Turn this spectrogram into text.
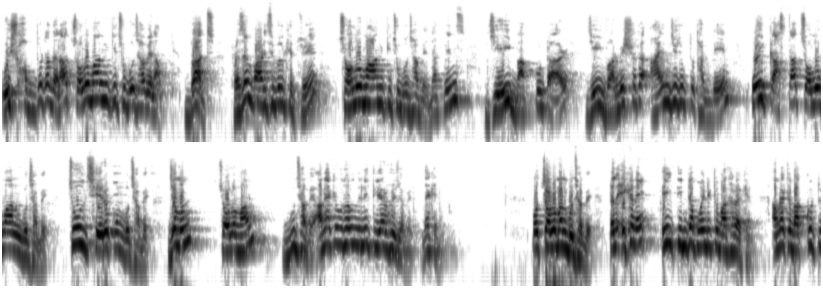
ওই শব্দটা দ্বারা চলমান কিছু বোঝাবে না। বাট প্রেজেন্ট পার্টিসিপল ক্ষেত্রে চলমান কিছু বোঝাবে। দ্যাট মিন্স যেই বাক্যটার, যেই ভার্বের সাথে আইনজি যুক্ত থাকবে, ওই কাজটা চলমান বোঝাবে। চলছে এরকম বোঝাবে। যেমন, চলমান বুঝাবে। আমি একটা উদাহরণ দিলেই ক্লিয়ার হয়ে যাবে। দেখেন চলমান বোঝাবে। তাহলে এখানে এই তিনটা পয়েন্ট একটু মাথায় রাখেন। আমরা একটা বাক্য একটু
